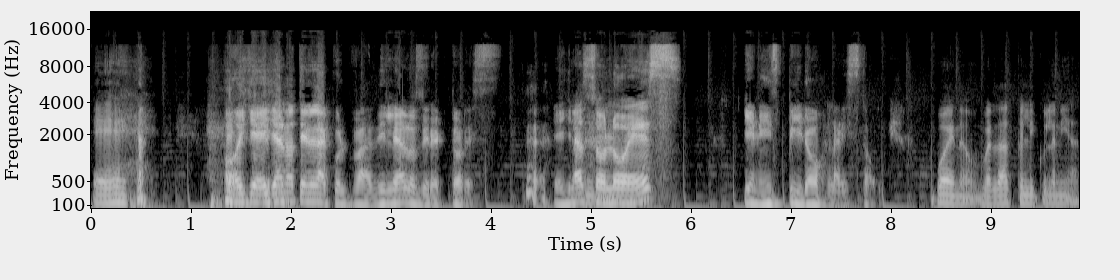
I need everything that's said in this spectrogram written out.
Eh, Oye, ella no tiene la culpa, dile a los directores. Ella solo es quien inspiró la historia. Bueno, ¿verdad? Película Nia.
